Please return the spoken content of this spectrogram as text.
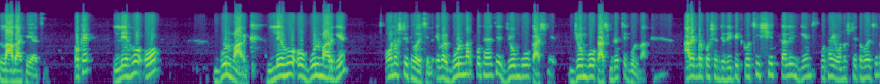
লাদাখে আছে। ওকে লেহ ও গুলমার্গ। লেহ ও গুলমার্গে অনুষ্ঠিত হয়েছিল। এবার গুলমার্গ কোথায় আছে? জম্মু ও কাশ্মীর। জম্মু ও কাশ্মীর হচ্ছে গুলমার্গ। আরেকবার কোশ্চেনটি রিপিট করছি, শীতকালীন গেমস কোথায় অনুষ্ঠিত হয়েছিল?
